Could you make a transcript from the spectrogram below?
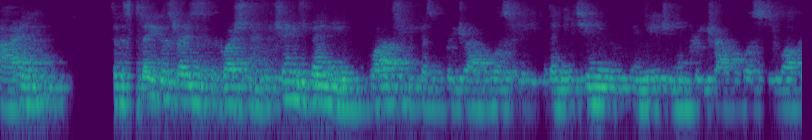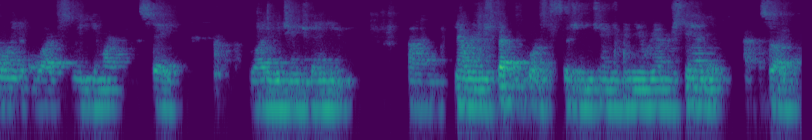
Uh, and to the state, this raises the question, if we change venue largely because of pretrial publicity, then continue engaging in pretrial publicity while going to the largest media market in the state, why do we change venue? Um, now, we respect the court's decision to change venue, we understand it, Uh, so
